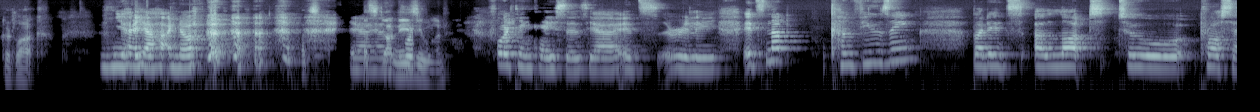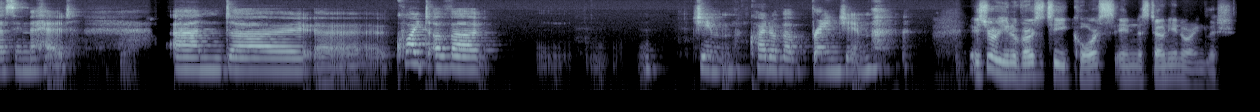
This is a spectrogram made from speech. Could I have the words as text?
Good luck. Yeah, yeah, I know. that's yeah, that's yeah. not an 14, easy one. 14 cases, yeah. It's really, it's not confusing, but it's a lot to process in the head. And uh, uh, quite of a gym, quite of a brain gym. Is your university course in Estonian or English?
